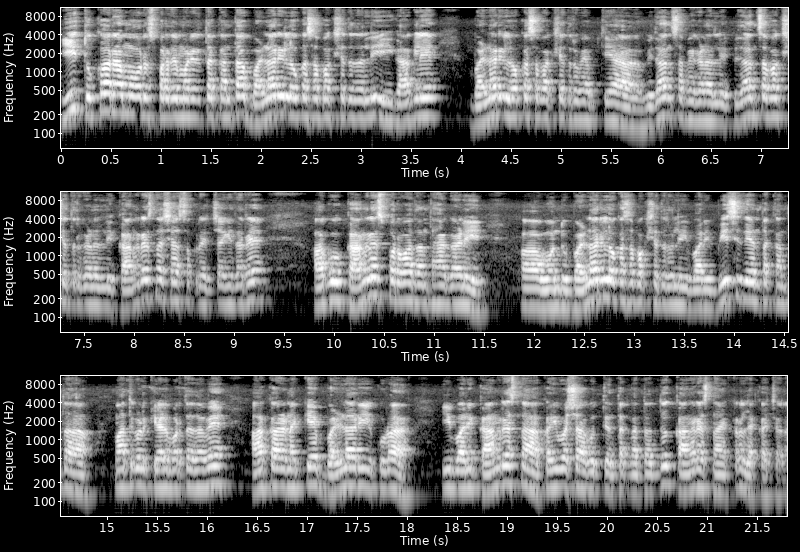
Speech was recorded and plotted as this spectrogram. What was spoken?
ಈ ತುಕಾರಾಮ್ ಅವರು ಸ್ಪರ್ಧೆ ಮಾಡಿರ್ತಕ್ಕಂಥ ಬಳ್ಳಾರಿ ಲೋಕಸಭಾ ಕ್ಷೇತ್ರದಲ್ಲಿ ಈಗಾಗಲೇ ಬಳ್ಳಾರಿ ಲೋಕಸಭಾ ಕ್ಷೇತ್ರ ವ್ಯಾಪ್ತಿಯ ವಿಧಾನಸಭೆಗಳಲ್ಲಿ ವಿಧಾನಸಭಾ ಕ್ಷೇತ್ರಗಳಲ್ಲಿ ಕಾಂಗ್ರೆಸ್ನ ಶಾಸಕರು ಹೆಚ್ಚಾಗಿದ್ದಾರೆ. ಹಾಗೂ ಕಾಂಗ್ರೆಸ್ ಪರವಾದಂತಹ ಗಾಳಿ ಒಂದು ಬಳ್ಳಾರಿ ಲೋಕಸಭಾ ಕ್ಷೇತ್ರದಲ್ಲಿ ಈ ಬಾರಿ ಬೀಸಿದೆ ಅಂತಕ್ಕಂಥ ಮಾತುಗಳು ಕೇಳಿ ಬರ್ತಾ ಇದ್ದಾವೆ ಆ ಕಾರಣಕ್ಕೆ ಬಳ್ಳಾರಿ ಕೂಡ ಈ ಬಾರಿ ಕಾಂಗ್ರೆಸ್ನ ಕೈವಶ ಆಗುತ್ತೆ ಅಂತಕ್ಕಂಥದ್ದು ಕಾಂಗ್ರೆಸ್ ನಾಯಕರ ಲೆಕ್ಕಾಚಾರ.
